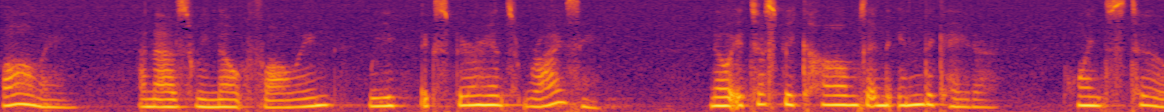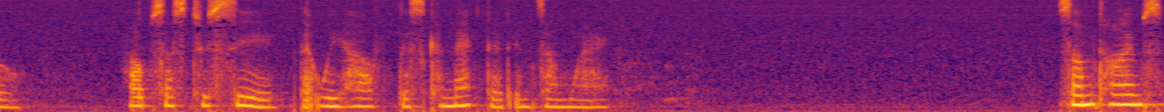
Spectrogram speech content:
falling. And as we note falling, we experience rising. No, it just becomes an indicator points to, helps us to see that we have disconnected in some way. Sometimes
